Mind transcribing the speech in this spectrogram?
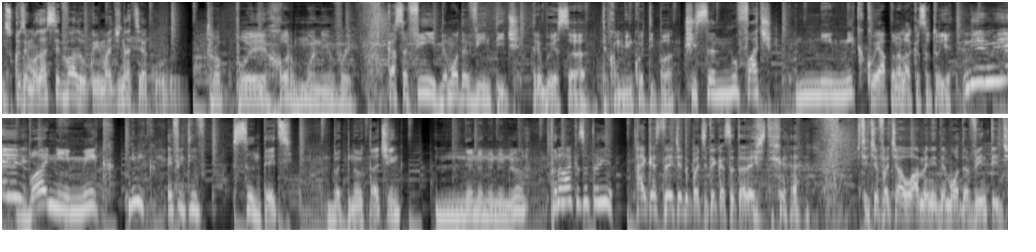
Scuze, mă lase valul cu imaginația, cu... Tropoi hormoni în voi. Ca să fii de modă vintage, trebuie să te combini cu o tipă și să nu faci nimic cu ea până la căsătorie. Nimic! Bă, nimic! Nimic. Efectiv, sunteți, but no touching. Nu, nu, nu, nu, nu. Până la căsătorie. Hai că trece după ce te căsătorești. Știi ce făceau oamenii de modă vintage?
